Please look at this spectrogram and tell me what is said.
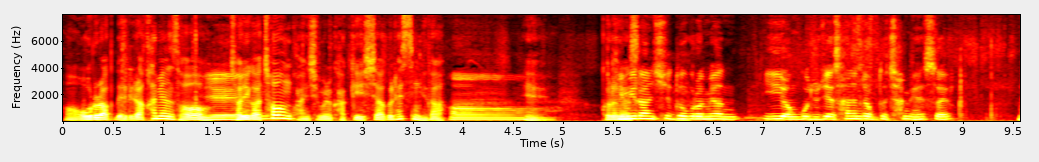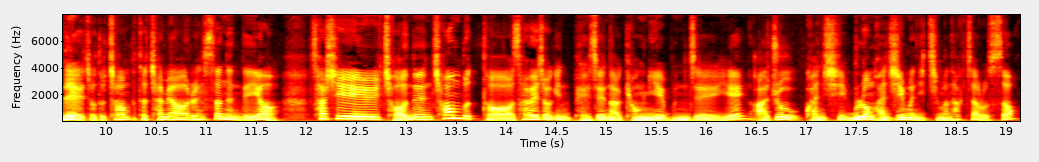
어, 오르락 내리락 하면서 예. 저희가 처음 관심을 갖기 시작을 했습니다. 어. 예. 김일환 씨도 음. 그러면 이 연구 주제에 4년 전부터 참여했어요? 네, 저도 처음부터 참여를 했었는데요. 사실 저는 처음부터 사회적인 배제나 격리의 문제에 아주 관심, 물론 관심은 있지만 학자로서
